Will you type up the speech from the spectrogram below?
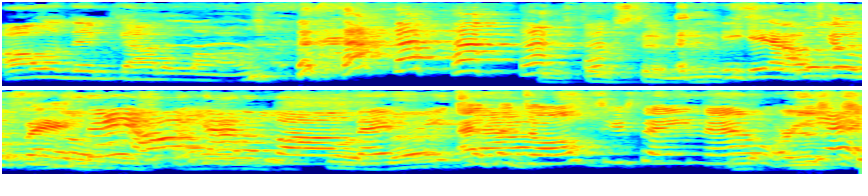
all of them got along. The first 10 minutes. Yeah, I was Well, gonna say. no, they all got along. They that- reached As out. adults, saying now, or as, yes,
